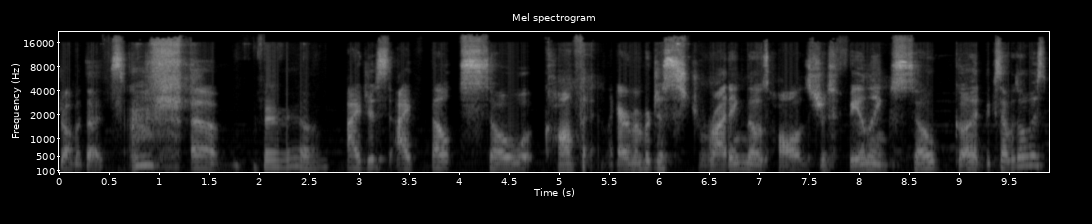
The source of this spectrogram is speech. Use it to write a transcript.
Traumatized. Um, For real. I just I felt so confident. Like I remember just strutting those halls, just feeling so good because I was always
